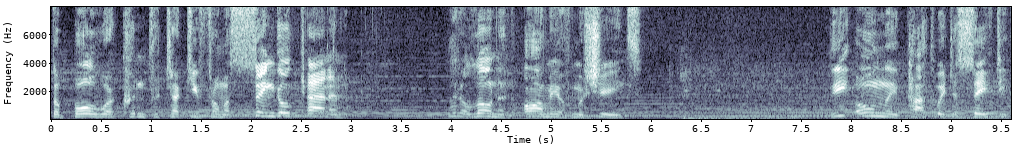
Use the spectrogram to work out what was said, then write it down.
The Bulwark couldn't protect you from a single cannon, let alone an army of machines. The only pathway to safety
